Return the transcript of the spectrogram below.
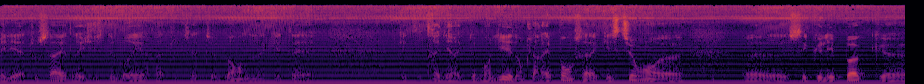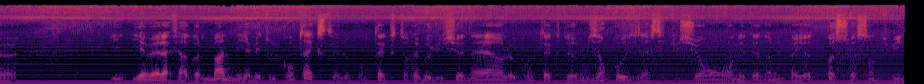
mêlé à tout et de Régis Debré, enfin toute cette bande qui était, très directement liée. Donc la réponse à la question, euh, euh, c'est que l'époque, euh, il y avait l'affaire Goldman, mais il y avait tout le contexte, le contexte révolutionnaire, le contexte de mise en pause des institutions. On était dans une période post-68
